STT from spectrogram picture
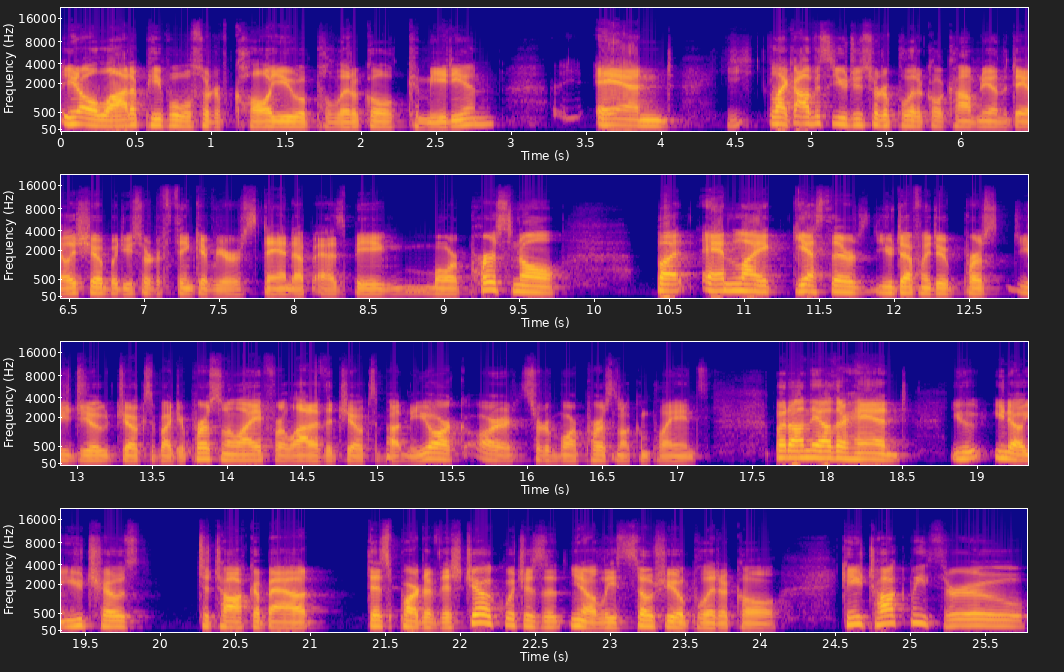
you know, a lot of people will sort of call you a political comedian. And like obviously you do sort of political comedy on the Daily Show, but you sort of think of your stand up as being more personal. But and like yes, there's you definitely do pers- you do jokes about your personal life, or a lot of the jokes about New York are sort of more personal complaints. But on the other hand, you you know you chose to talk about this part of this joke, which is a, you know at least socio-political. Can you talk me through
